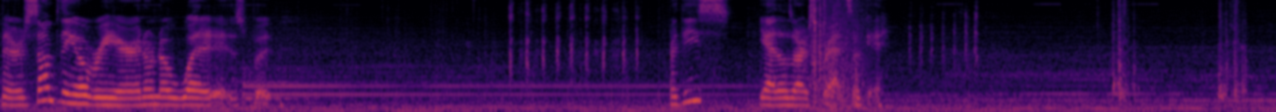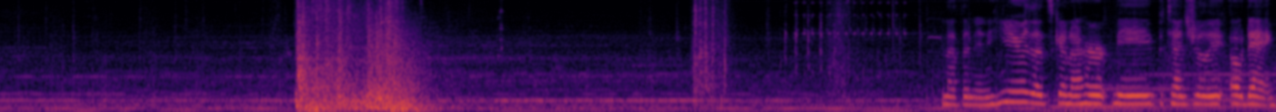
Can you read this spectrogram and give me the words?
There's something over here. I don't know what it is, but. Are these. Yeah, those are sprats. Okay. Nothing in here that's gonna hurt me, potentially. Oh, dang.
